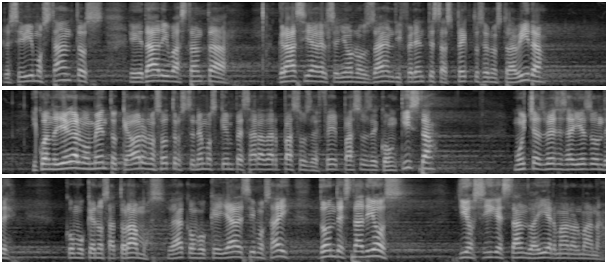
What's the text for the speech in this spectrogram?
Recibimos tantas eh, dádivas, tanta gracia el Señor nos da en diferentes aspectos de nuestra vida. Y cuando llega el momento que ahora nosotros tenemos que empezar a dar pasos de fe, pasos de conquista, muchas veces ahí es donde como que nos atoramos, ¿verdad? Como que ya decimos, ay, ¿dónde está Dios? Dios sigue estando ahí, hermano, hermana.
